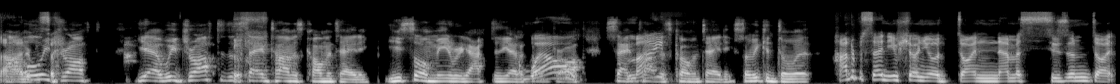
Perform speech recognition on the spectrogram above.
Uh, or we draft. Yeah, we drafted the same time as commentating. You saw me react to the NFL Well, draft same time as commentating, so we can do it. Hundred percent. You've shown your dynamicism. Di-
